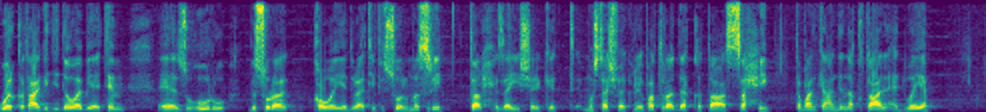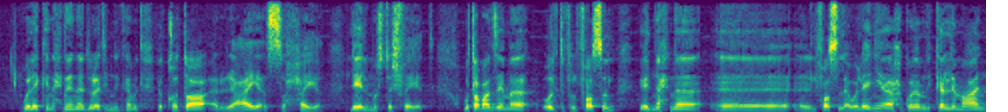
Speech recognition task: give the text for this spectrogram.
والقطاع الجديد هو بيتم آه، ظهوره بصورة قوية دلوقتي في السوق المصري طرح زي شركة مستشفى كليوباترا ده القطاع الصحي طبعا كان عندنا قطاع الأدوية ولكن إحنا هنا دلوقتي بنكمل قطاع الرعاية الصحية اللي هي المستشفيات. وطبعا زي ما قلت في الفاصل إن إحنا آه، الفاصل الأولاني كنا بنتكلم عن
